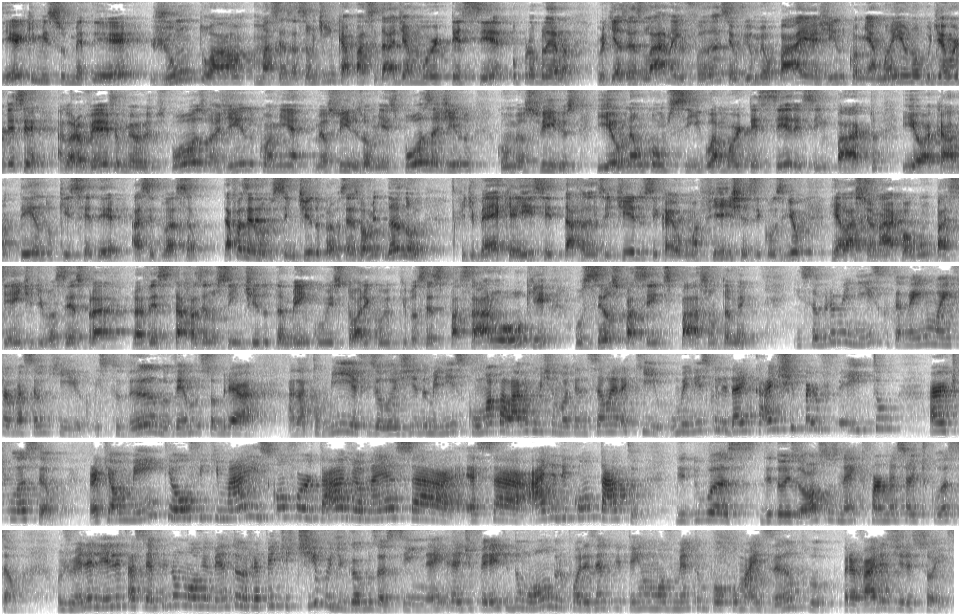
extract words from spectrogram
ter que me submeter junto a uma sensação de incapacidade de amortecer o problema. Porque às vezes lá na infância eu vi o meu pai agindo com a minha mãe e eu não podia amortecer. Agora eu vejo o meu esposo agindo com a minha, meus filhos, ou minha esposa agindo com meus filhos, e eu não consigo amortecer esse impacto e eu acabo tendo que ceder à situação. Tá fazendo sentido para vocês? Vão me dando feedback aí se tá fazendo sentido, se caiu alguma ficha, se conseguiu relacionar com algum paciente de vocês para ver se está fazendo sentido também com o histórico que vocês passaram ou que os seus pacientes passam também. E sobre o menisco também uma informação que estudando, vendo sobre a anatomia, fisiologia do menisco, uma palavra que me chamou a atenção era que o menisco ele dá encaixe perfeito à articulação, para que aumente ou fique mais confortável nessa essa área de contato de duas de dois ossos, né, que formam essa articulação. O joelho ali ele está sempre num movimento repetitivo, digamos assim, né? Ele é diferente do ombro, por exemplo, que tem um movimento um pouco mais amplo para várias direções.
